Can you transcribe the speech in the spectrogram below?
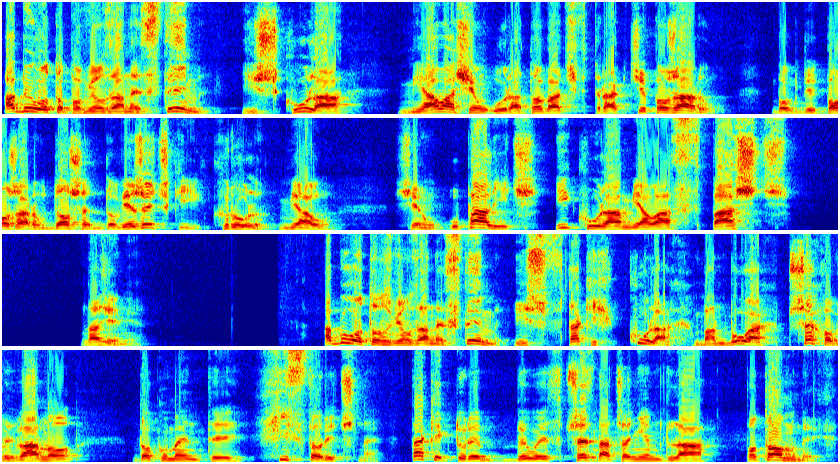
A było to powiązane z tym, iż kula miała się uratować w trakcie pożaru, bo gdy pożar doszedł do wieżyczki, król miał się upalić i kula miała spaść na ziemię. A było to związane z tym, iż w takich kulach, banbułach przechowywano dokumenty historyczne, takie, które były z przeznaczeniem dla potomnych.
